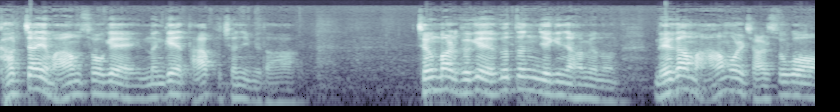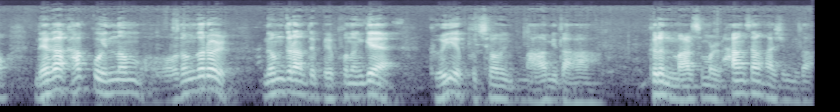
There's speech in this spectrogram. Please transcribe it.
각자의 마음 속에 있는 게 다 부처님이다. 정말 그게 어떤 얘기냐 하면은 내가 마음을 잘 쓰고 내가 갖고 있는 모든 거를 남들한테 베푸는 게 그의 부처 마음이다. 그런 말씀을 항상 하십니다.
